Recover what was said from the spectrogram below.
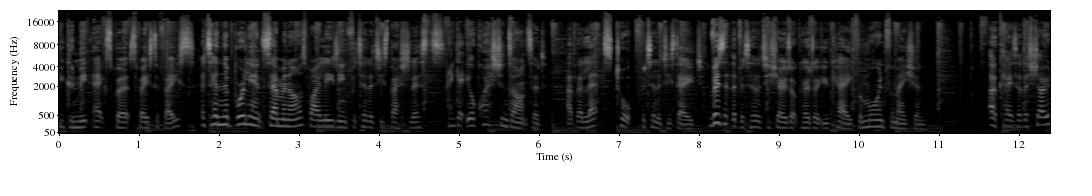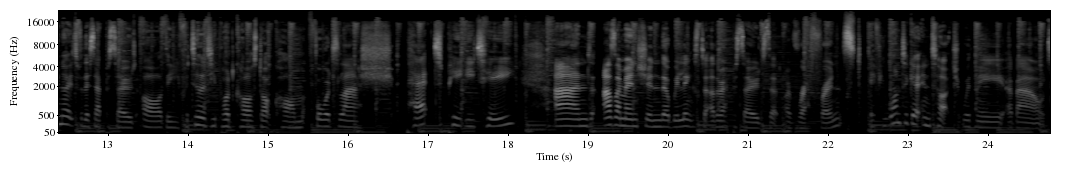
You can meet experts face to face, attend the brilliant seminars by leading fertility specialists, and get your questions answered at the Let's Talk Fertility stage. Visit thefertilityshow.co.uk for more information. Okay, so the show notes for this episode are the fertilitypodcast.com forward slash pet, P E T. And as I mentioned, there'll be links to other episodes that I've referenced. If you want to get in touch with me about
